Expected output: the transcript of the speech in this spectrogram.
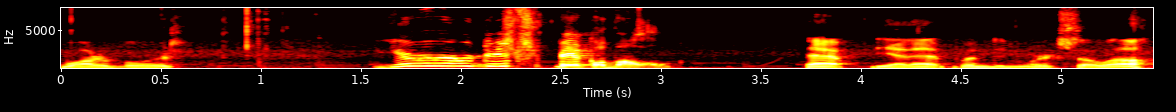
Waterboard. You're despicable. That yeah, that one didn't work so well.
